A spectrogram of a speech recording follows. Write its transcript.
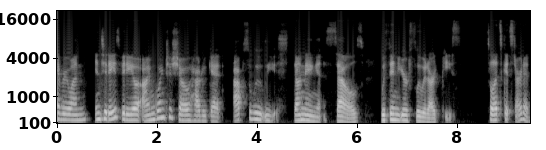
everyone. In today's video, I'm going to show how to get absolutely stunning cells within your fluid art piece. So let's get started.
